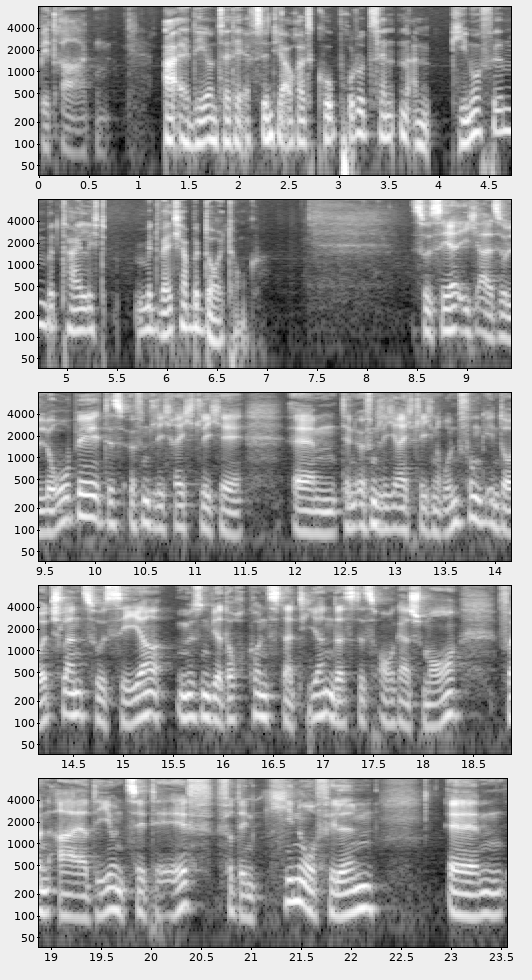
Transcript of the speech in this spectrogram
betragen. ARD und ZDF sind ja auch als Co-Produzenten an Kinofilmen beteiligt. Mit welcher Bedeutung? So sehr ich also lobe das öffentlich-rechtliche ähm, den öffentlich-rechtlichen Rundfunk in Deutschland, so sehr müssen wir doch konstatieren, dass das Engagement von ARD und ZDF für den Kinofilm ähm,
